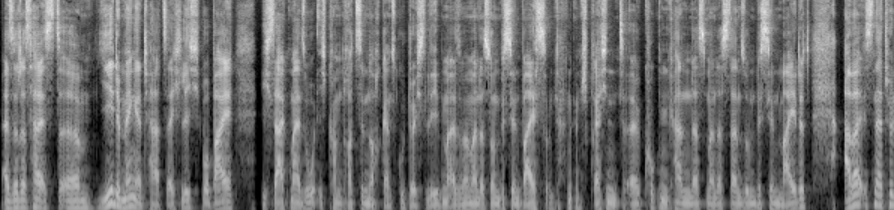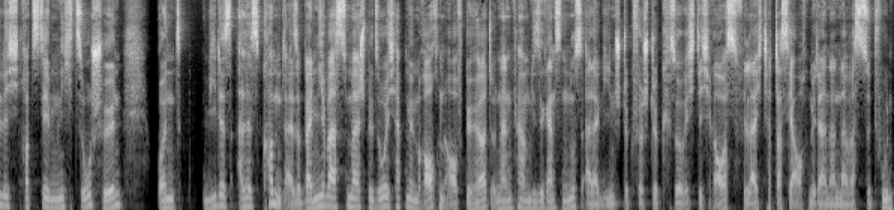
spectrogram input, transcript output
Also das heißt, ähm, jede Menge tatsächlich. Wobei ich sag mal so, ich komme trotzdem noch ganz gut durchs Leben. Also wenn man das so ein bisschen weiß und dann entsprechend äh, gucken kann, dass man das dann so ein bisschen meidet. Aber ist natürlich trotzdem nicht so schön. Und wie das alles kommt. Also bei mir war es zum Beispiel so, ich habe mit dem Rauchen aufgehört und dann kamen diese ganzen Nussallergien Stück für Stück so richtig raus. Vielleicht hat das ja auch miteinander was zu tun.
